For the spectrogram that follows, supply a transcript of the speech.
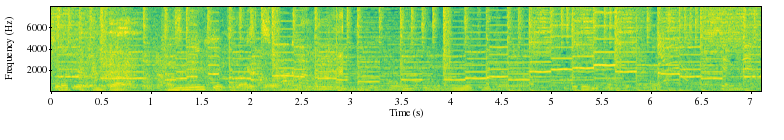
さっき聞いた紙面ってやつがあると入浴みたことに関してねこれいいよね。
